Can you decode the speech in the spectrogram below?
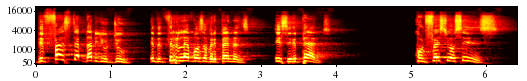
the first step that you do in the three levels of repentance is repent. Confess your sins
